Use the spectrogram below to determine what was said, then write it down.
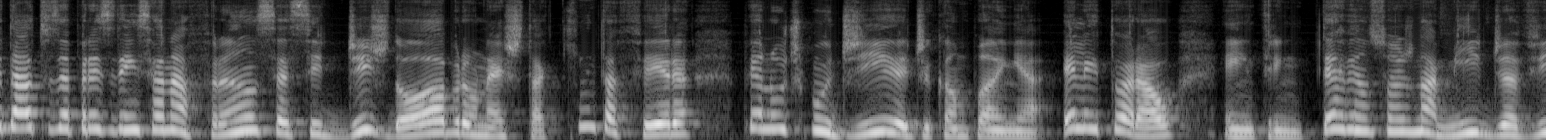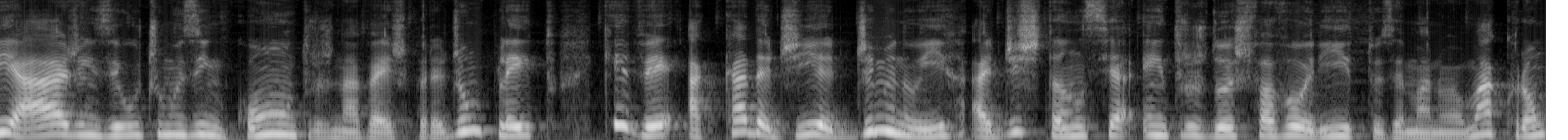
Candidatos à presidência na França se desdobram nesta quinta-feira, penúltimo dia de campanha eleitoral, entre intervenções na mídia, viagens e últimos encontros na véspera de um pleito que vê a cada dia diminuir a distância entre os dois favoritos, Emmanuel Macron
